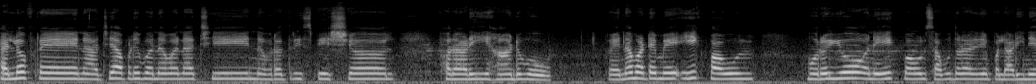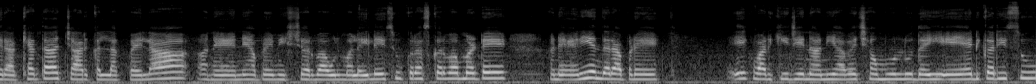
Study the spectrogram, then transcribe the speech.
હેલો ફ્રેન્ડ, આજે આપણે બનાવવાના છીએ નવરાત્રિ સ્પેશિયલ ફરાળી હાંડવો. તો એના માટે મેં એક બાઉલ મોરૈયો અને એક બાઉલ સાબુદાણાને પલાળીને રાખ્યા હતા ચાર કલાક પહેલાં અને એને આપણે મિક્સર બાઉલમાં લઈ લઈશું ક્રશ કરવા માટે. અને એની અંદર આપણે એક વાડકી જે નાની આવે છે, અમૂલનું દહીં એ એડ કરીશું.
